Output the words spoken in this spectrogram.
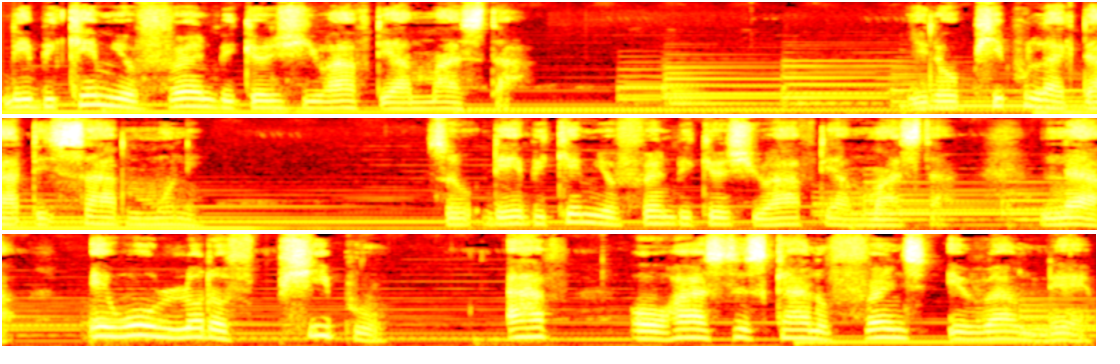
they became your friend because you have their master. You know, people like that deserve money. So they became your friend because you have their master. Now, a whole lot of people have or has this kind of friends around them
